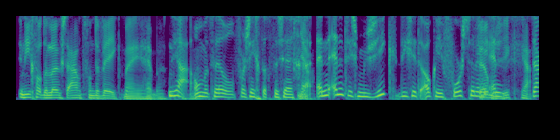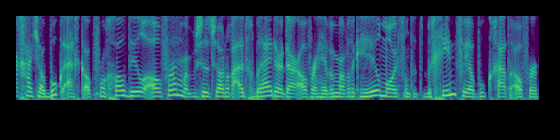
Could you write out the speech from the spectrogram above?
ieder geval de leukste avond van de week mee hebben. Ja, om het heel voorzichtig te zeggen. Ja. En, en het is muziek, die zit ook in je voorstelling. Veel en muziek, ja. daar gaat jouw boek eigenlijk ook voor een groot deel over. Maar we zullen het zo nog uitgebreider daarover hebben. Maar wat ik heel mooi vond, het begin van jouw boek gaat over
